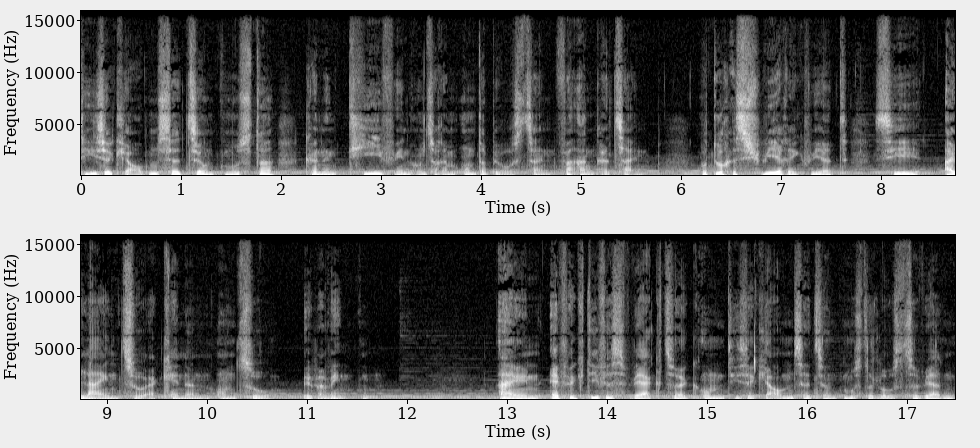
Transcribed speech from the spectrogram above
Diese Glaubenssätze und Muster können tief in unserem Unterbewusstsein verankert sein, wodurch es schwierig wird, sie allein zu erkennen und zu überwinden. Ein effektives Werkzeug, um diese Glaubenssätze und Muster loszuwerden,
